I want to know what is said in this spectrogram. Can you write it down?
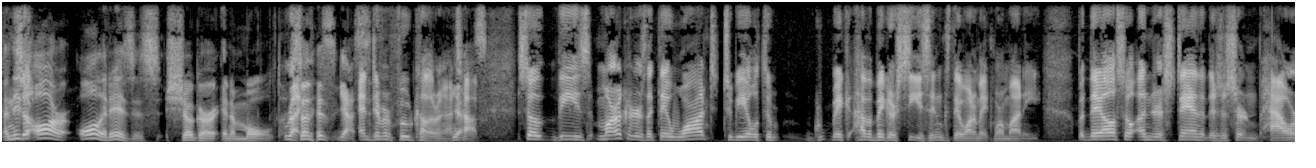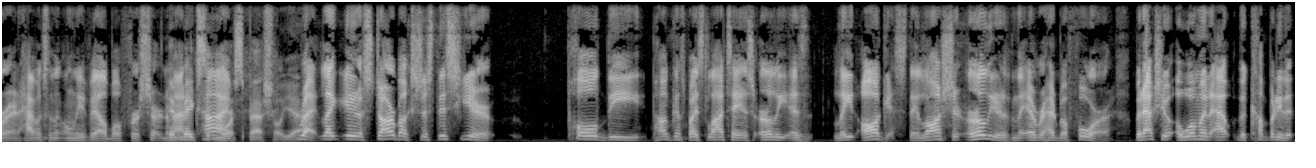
And these So- are all it is is sugar in a mold. Right. So this yes. and different food coloring on Yes. top. So these marketers, like they want to be able to make, have a bigger season because they want to make more money, but they also understand that there's a certain power in having something only available for a certain it amount makes of time. it more special. Yeah. Right, like you know, Starbucks just this year pulled the pumpkin spice latte as early as late August. They launched it earlier than they ever had before. But actually, a woman at the company that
